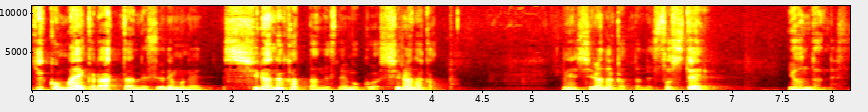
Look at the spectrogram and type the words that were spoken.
結構前からあったんですよ。でもね知らなかったんですね僕は。知らなかった、ね、知らなかったんです。そして読んだんです、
